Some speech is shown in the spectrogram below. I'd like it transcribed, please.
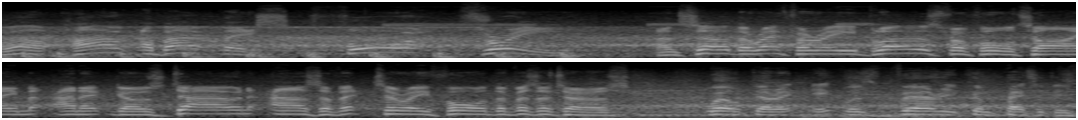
Well, how about this? 4-3. And so the referee blows for full time and it goes down as a victory for the visitors. Well, Derek, it was very competitive.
